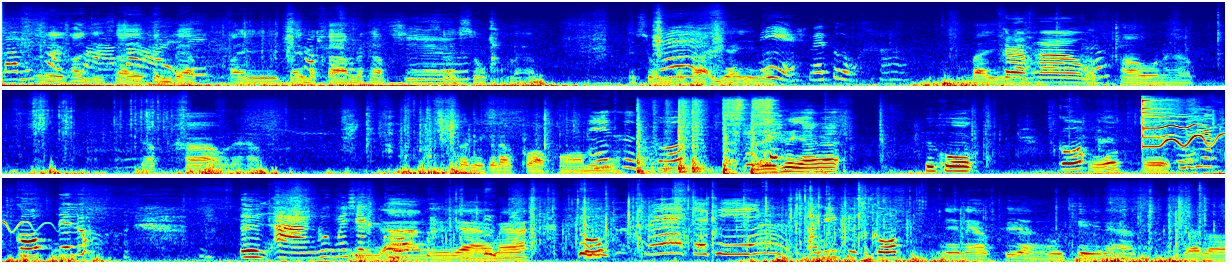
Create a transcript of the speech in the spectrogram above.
เราไม่ตัวชอบนี้เขาสิใส่เป็นแบบไปใบมะขามนะครับใส่สมนะครับ ใส่สมแล้วก็อีกอย่างอีกนะนี่ในตู้กับข้าวใบกระเพรา กระเพรานะครับยับข้าวนะครับ ตอนนี้ก็ต้องกรอกหอมอันอนี้ยู่คือกบอันนี้คือยังฮะคือโคกกบโอ้โหไม่ใช่กบเด้อลูกอึ่งอ่างลูกไม่ใช่อีกกอ่าบงอีกอย่างนะ กบแม่จะทิ้งอันนี้คือกบนี่นะครับเครื่องโอเคนะครับเดี๋ยวรอ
